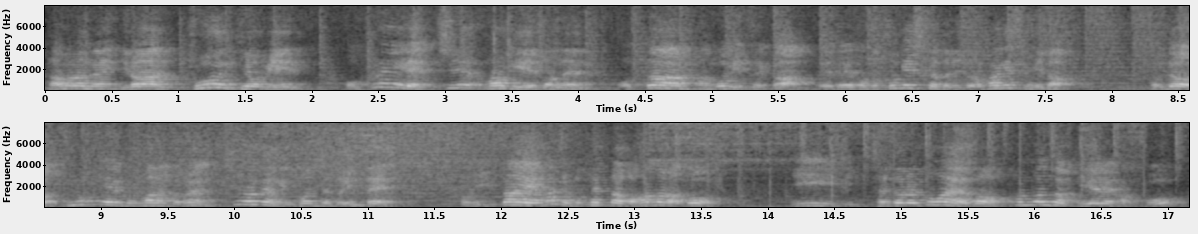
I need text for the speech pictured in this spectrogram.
다음으로는 이러한 좋은 기업인 어, 프레일에 취업하기 위해서는 어떠한 방법이 있을까에 대해서도 소개시켜 드리도록 하겠습니다. 먼저 주목해 볼 만한 점은 수요명 인턴 제도인데 어, 입사에 하지 못했다고 하더라도 이, 이 제도를 통하여서 한 번 더 기회를 갖고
